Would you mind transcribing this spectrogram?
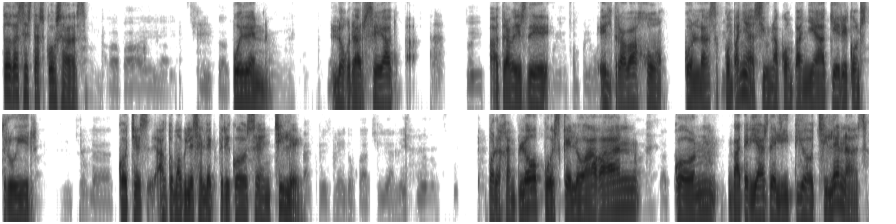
todas estas cosas pueden lograrse a, través de el trabajo con las compañías. Si una compañía quiere construir coches, automóviles eléctricos en Chile, por ejemplo, pues que lo hagan con baterías de litio chilenas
